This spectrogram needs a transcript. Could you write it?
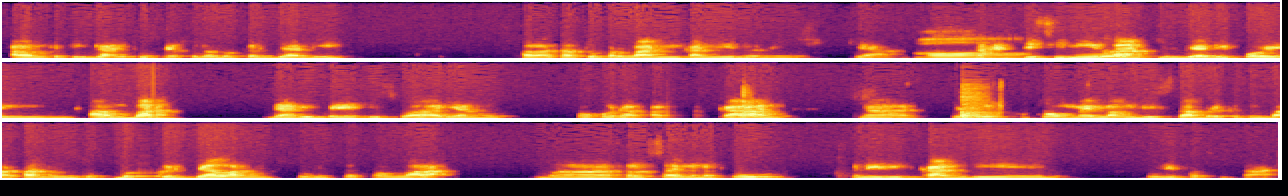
tahun ketiga itu saya sudah bekerja di salah satu perbankan di Indonesia. Oh. Nah di sinilah menjadi poin tambah dari beasiswa yang Koko dapatkan. Nah jadi Koko memang bisa berkesempatan untuk bekerja langsung setelah uh, selesai menempuh pendidikan di universitas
